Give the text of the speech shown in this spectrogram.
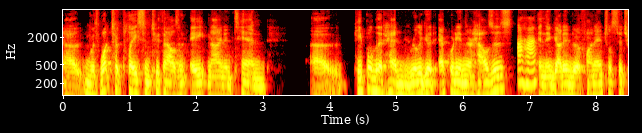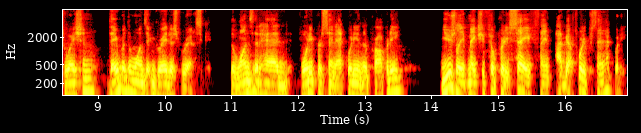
Uh, with what took place in 2008, 9, and 10, uh, people that had really good equity in their houses uh-huh and then got into a financial situation, they were the ones at greatest risk. The ones that had 40% equity in their property, usually it makes you feel pretty safe saying, I've got 40% equity.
